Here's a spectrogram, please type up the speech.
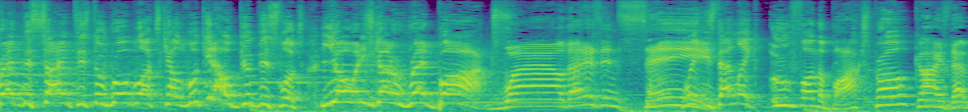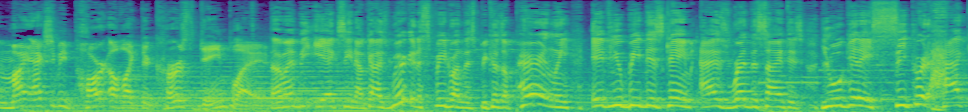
Red the Scientist the Roblox count. Look at how good this looks. Yo, and he's got a red box. Wow, that is insane. Wait, is that like oof on the box, bro? Guys, that might actually be part of like the cursed gameplay. That might be EXE. Now, guys, we're gonna speedrun this because apparently, if you beat this game as Red the Scientist, you will get a secret hack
